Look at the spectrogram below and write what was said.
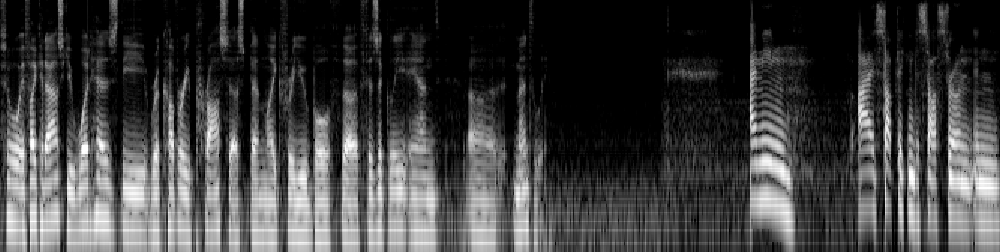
So, if I could ask you, what has the recovery process been like for you, both uh, physically and uh, mentally? I mean, I stopped taking testosterone in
